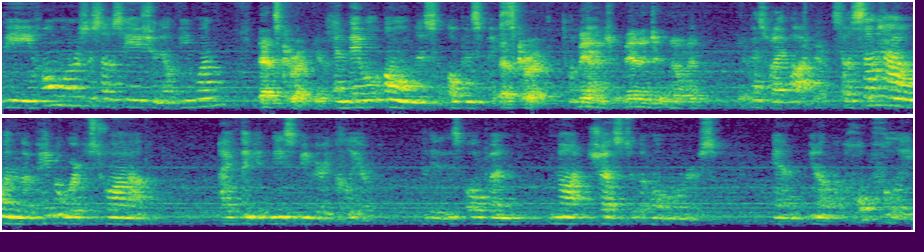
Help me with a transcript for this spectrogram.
The homeowners association, there'll be one, That's correct, yes. and they will own this open space. That's correct. Okay. Manage it, manage it and own it. yeah. That's what I thought. So somehow, when the paperwork is drawn up, I think it needs to be very clear that it is open not just to the homeowners. And, you know, hopefully,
